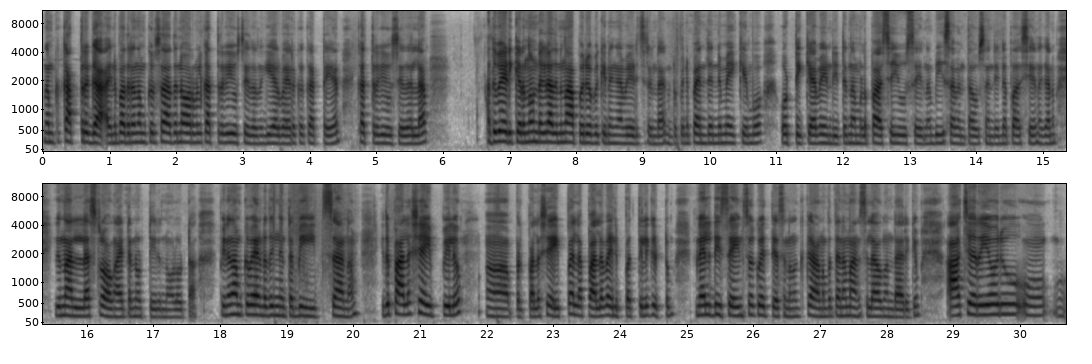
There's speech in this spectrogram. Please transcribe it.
നമുക്ക് കത്രിക അതിന് പകരം നമുക്കൊരു സാധാരണ നോർമൽ കത്രിക യൂസ് ചെയ്തതാണ് ഗിയർ വയറൊക്കെ കട്ട് ചെയ്യാൻ കത്രിക യൂസ് ചെയ്തല്ല അത് മേടിക്കണം എന്നുണ്ടെങ്കിൽ അതിന് നാൽപ്പത് രൂപയ്ക്ക് തന്നെ ഞാൻ മേടിച്ചിട്ടുണ്ടായിരുന്നു. പിന്നെ പെൻഡന്റ് മേക്ക് ചെയ്യുമ്പോൾ ഒട്ടിക്കാൻ വേണ്ടിയിട്ട് നമ്മൾ പശ യൂസ് ചെയ്യുന്ന ബി സെവൻ തൗസൻഡിന്റെ പശയാണ്. കാരണം ഇത് നല്ല സ്ട്രോങ് ആയിട്ട് തന്നെ ഒട്ടിയിരുന്നോളൂ കേട്ടോ പിന്നെ നമുക്ക് വേണ്ടത് ഇങ്ങനത്തെ ആണ്. ഇത് പല ഷേപ്പിലും പല ഷേപ്പല്ല പല വലിപ്പത്തിൽ കിട്ടും. പിന്നെ അതിൽ ഡിസൈൻസൊക്കെ വ്യത്യാസമുണ്ട്. നമുക്ക് കാണുമ്പോൾ തന്നെ മനസ്സിലാവുന്നുണ്ടായിരിക്കും. ആ ചെറിയൊരു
